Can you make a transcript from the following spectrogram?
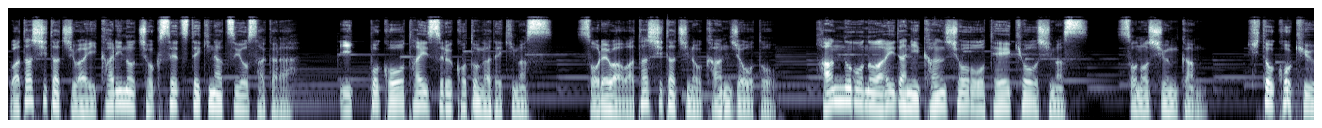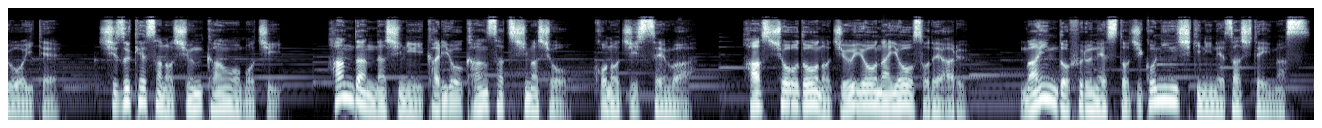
私たちは怒りの直接的な強さから一歩後退することができます。それは私たちの感情と反応の間に干渉を提供します。その瞬間一呼吸を置いて静けさの瞬間を持ち判断なしに怒りを観察しましょう。この実践は発祥道の重要な要素である。マインドフルネスと自己認識に根ざしています。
